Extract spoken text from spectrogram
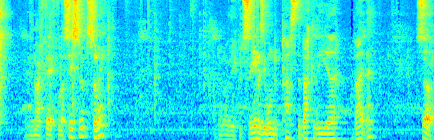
This is my faithful assistant, Sonny. I don't know whether you could see him as he wandered past the back of the uh, bike there. So,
